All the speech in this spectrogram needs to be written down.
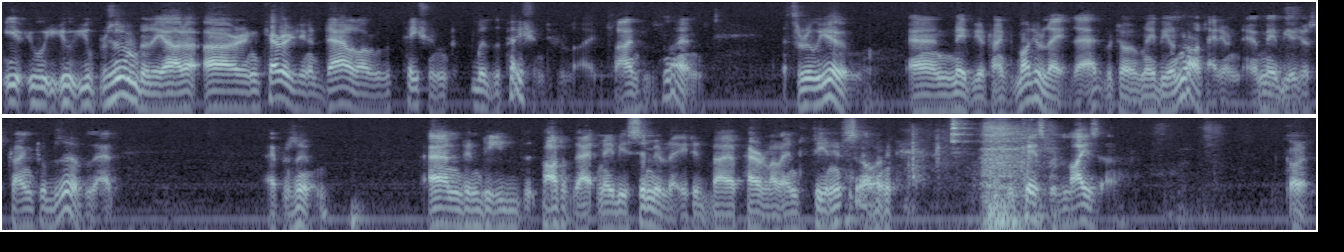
you, you, you presumably are, are encouraging a dialogue with the patient, with the patient, if you like, client with client, through you and maybe you're trying to modulate that, but or maybe you're not. I don't know. Maybe you're just trying to observe that. I presume. And indeed, part of that may be simulated by a parallel entity in itself. I mean, the case with Liza, got it.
